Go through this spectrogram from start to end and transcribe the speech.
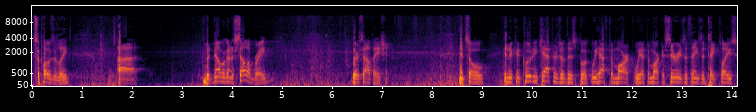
supposedly. Uh, but now we're going to celebrate their salvation. And so, in the concluding chapters of this book, we have to mark we have to mark a series of things that take place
